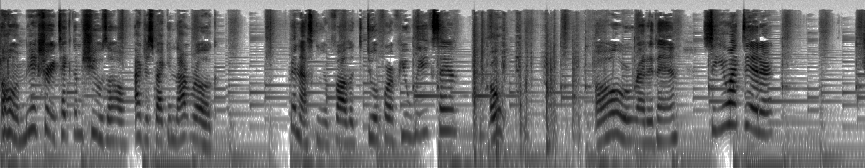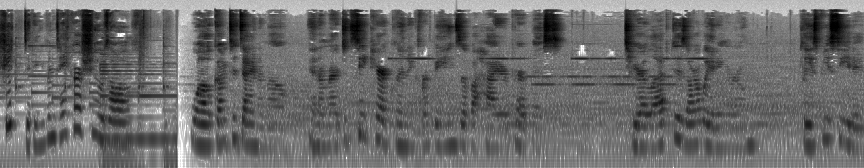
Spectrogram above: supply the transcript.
Oh, and make sure you take them shoes off. I just vacuumed that rug. Been asking your father to do it for a few weeks, and oh, oh, ready then. See you at dinner. She didn't even take her shoes off. Welcome to Dynamo, an emergency care clinic for beings of a higher purpose. To your left is our waiting room. Please be seated.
